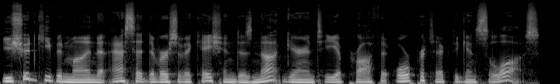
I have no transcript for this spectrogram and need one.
you should keep in mind that asset diversification does not guarantee a profit or protect against a loss.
